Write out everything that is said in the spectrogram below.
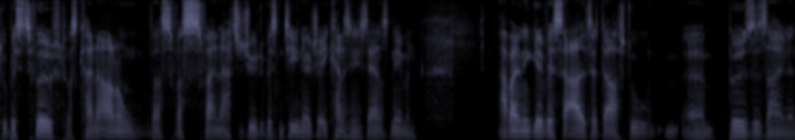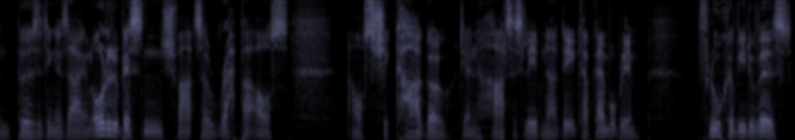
Du bist zwölf, du hast keine Ahnung, was, was für eine Attitude, du bist ein Teenager, ich kann es nicht ernst nehmen. Aber in einem gewissen Alter darfst du äh, böse sein und böse Dinge sagen. Oder du bist ein schwarzer Rapper aus, aus Chicago, der ein hartes Leben hat. Ich habe kein Problem. Fluche, wie du willst.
